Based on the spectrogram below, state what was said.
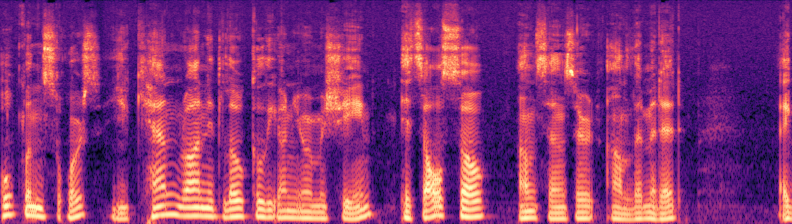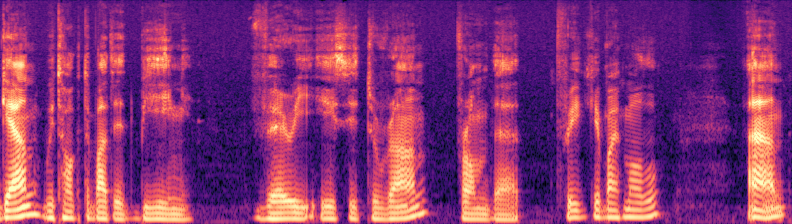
open source. You can run it locally on your machine. It's also uncensored, unlimited. Again, we talked about it being very easy to run from the 3 gigabyte model. And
